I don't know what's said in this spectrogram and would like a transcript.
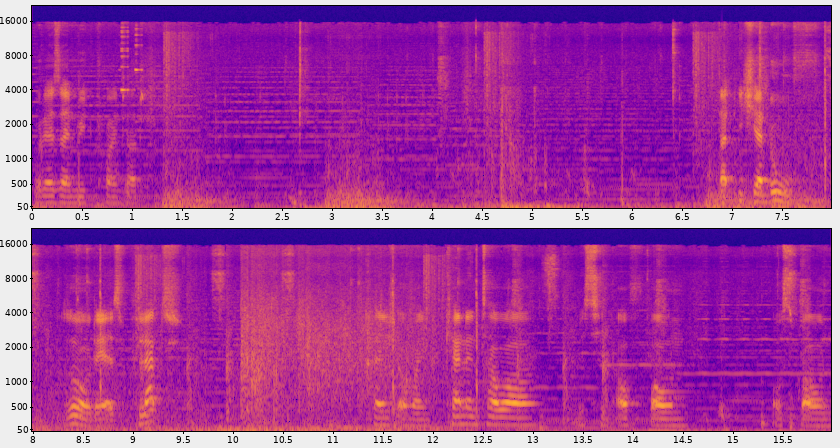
Wo der seinen Weak Point hat. Das ist ja doof. So, der ist platt. Kann ich auch meinen Cannon Tower ein bisschen aufbauen ausbauen.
